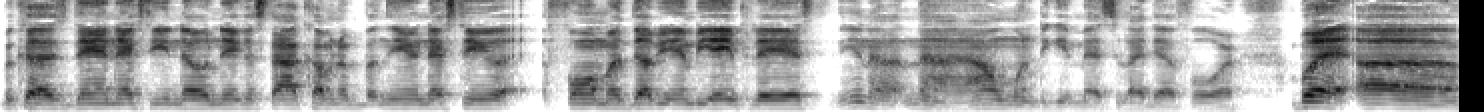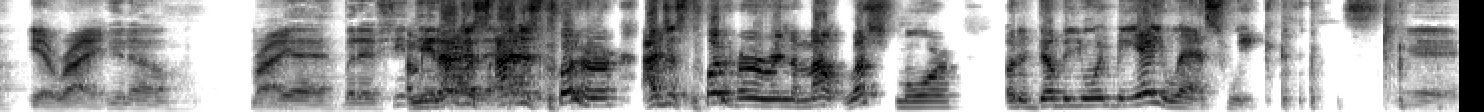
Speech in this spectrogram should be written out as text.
Because then next thing you know, niggas start coming up. You know, next thing you, former WNBA players. You know, nah, I don't want it to get messy like that for her. But uh, yeah, right, you know, right. yeah. But if she, I mean, I just, that- I just put her, I just put her in the Mount Rushmore of the WNBA last week. Yeah.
